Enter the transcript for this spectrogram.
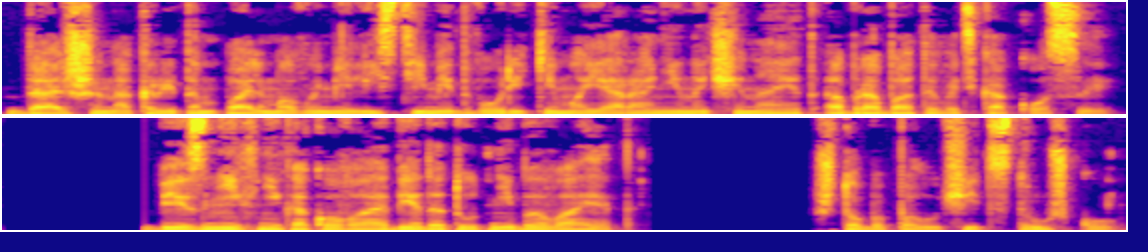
Дальше накрытым пальмовыми листьями дворики Майорани начинает обрабатывать кокосы. Без них никакого обеда тут не бывает. Чтобы получить стружку,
